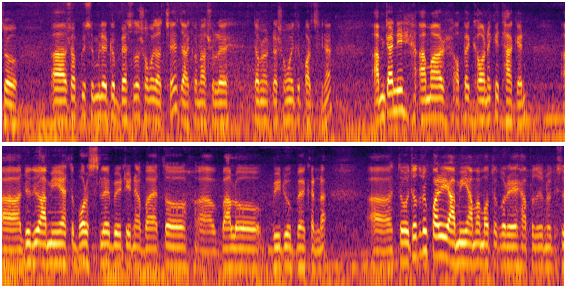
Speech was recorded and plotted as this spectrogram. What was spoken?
সো সব কিছু মিলে একটু ব্যস্ত সময় যাচ্ছে, যার কারণে আসলে তেমন একটা সময় দিতে পারছি না। আমি জানি আমার অপেক্ষা অনেকেই থাকেন। যদিও আমি এত বড় সেলিব্রিটি না বা এত ভালো ভিডিও মেকার না তো যতটুকু পারি আমি আমার মতো করে আপনাদের জন্য কিছু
